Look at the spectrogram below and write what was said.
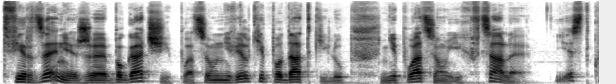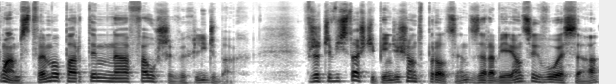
twierdzenie, że bogaci płacą niewielkie podatki lub nie płacą ich wcale, jest kłamstwem opartym na fałszywych liczbach. W rzeczywistości 50% zarabiających w USA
